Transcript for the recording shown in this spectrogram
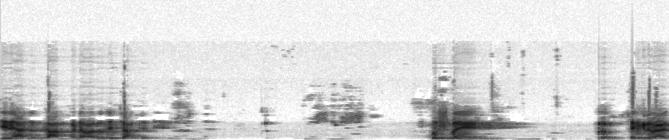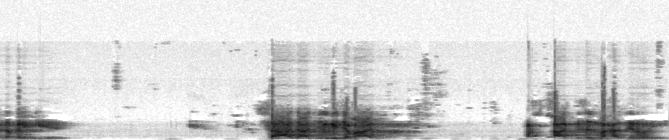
جنہیں حضرت کام کرنے والوں سے چاہتے تھے۔ اس میں ایک روایت نقل کی ہے۔ سات آدمیوں کی جماعت آپ کی میں حاضر ہوئی۔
